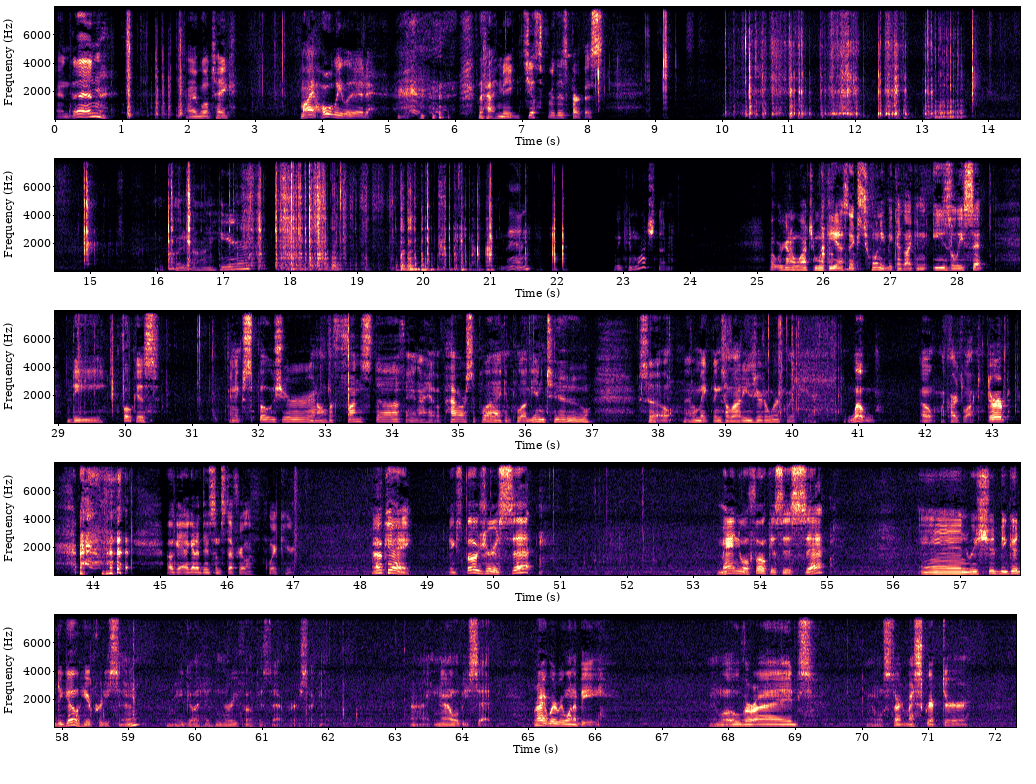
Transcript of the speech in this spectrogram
And then I will take my holey lid that I made just for this purpose. We can watch them. But we're going to watch them with the SX20 because I can easily set the focus and exposure and all the fun stuff and I have a power supply I can plug into so that'll make things a lot easier to work with here. Whoa! Oh, my card's locked. Derp! okay, I gotta do some stuff real quick here. Okay, exposure is set. Manual focus is set. And we should be good to go here pretty soon. Let me go ahead and refocus that for a second. Alright, now we'll be set. Right where we want to be. And we'll override. And we'll start my scripter.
